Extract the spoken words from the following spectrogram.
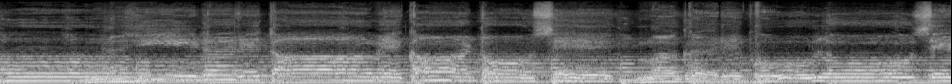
ہوں۔ نہیں ڈرتا میں کانٹوں سے، مگر پھولوں سے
